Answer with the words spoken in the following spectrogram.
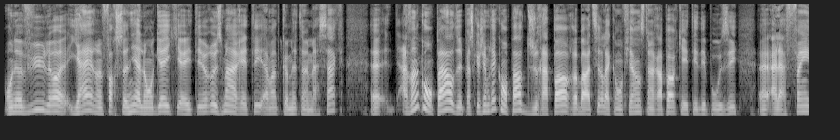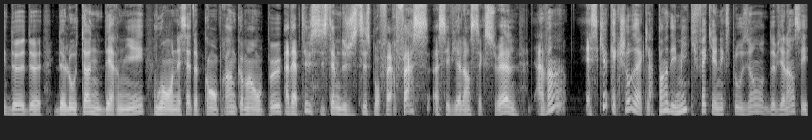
on a vu là, hier un forcené à Longueuil qui a été heureusement arrêté avant de commettre un massacre. Euh, avant qu'on parle, de, parce que j'aimerais qu'on parle du rapport Rebâtir la confiance, c'est un rapport qui a été déposé euh, à la fin de, de, de l'automne dernier, où on essaie de comprendre comment on peut adapter le système de justice pour faire face à ces violences sexuelles. Avant, est-ce qu'il y a quelque chose avec la pandémie qui fait qu'il y a une explosion de violence et,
